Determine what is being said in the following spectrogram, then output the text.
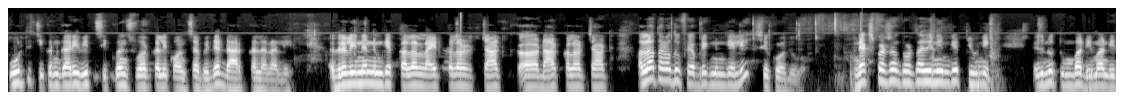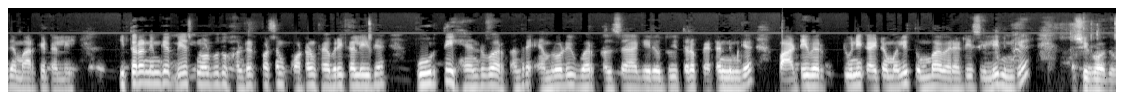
ಪೂರ್ತಿ ಚಿಕನ್ ಗಾರಿ ವಿತ್ ಸೀಕ್ವೆನ್ಸ್ ವರ್ಕ್ ಅಲ್ಲಿ ಕಾನ್ಸೆಪ್ಟ್ ಇದೆ ಡಾರ್ಕ್ ಕಲರ್ ಅಲ್ಲಿ. ಅದರಲ್ಲಿ ನಿಮ್ಗೆ colour light colour chart dark colour chart ಎಲ್ಲ ತರದ್ದು ಫ್ಯಾಬ್ರಿಕ್ ನಿಮ್ಗೆ ಇಲ್ಲಿ ಸಿಗೋದು. ನೆಕ್ಸ್ಟ್ ಪರ್ಸನ್ ತೋರ್ತಾ ಇದೀನಿ ನಿಮ್ಗೆ ಟ್ಯೂನಿಕ್ ಇದನ್ನು ತುಂಬಾ ಡಿಮಾಂಡ್ ಇದೆ ಮಾರ್ಕೆಟ್ ಅಲ್ಲಿ. ಈ ತರ ನಿಮ್ಗೆ ಬೇಸ್ ನೋಡಬಹುದು ಹಂಡ್ರೆಡ್ ಪರ್ಸೆಂಟ್ ಕಾಟನ್ ಫ್ಯಾಬ್ರಿಕ್ ಅಲ್ಲಿ ಇದೆ. ಪೂರ್ತಿ ಹ್ಯಾಂಡ್ ವರ್ಕ್ ಅಂದ್ರೆ ಎಂಬ್ರಾಯ್ಡರಿ ವರ್ಕ್ ಕಲ್ಸ ಆಗಿರೋದು ಈ ತರ ಪ್ಯಾಟರ್ನ್ ನಿಮ್ಗೆ ಪಾರ್ಟಿ ವೇರ್ ಟ್ಯೂನಿಕ್ ಐಟಮ್ ಅಲ್ಲಿ ತುಂಬಾ ವೆರೈಟೀಸ್ ಇಲ್ಲಿ ನಿಮ್ಗೆ ಸಿಗೋದು.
